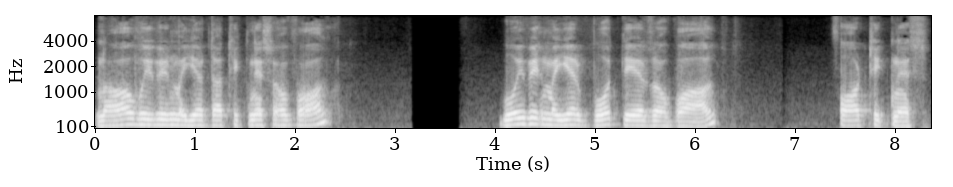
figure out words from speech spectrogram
Now we will measure the thickness of wall. We will measure both layers of wall for thickness.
